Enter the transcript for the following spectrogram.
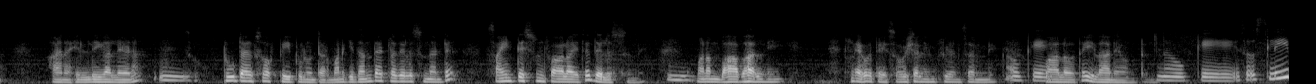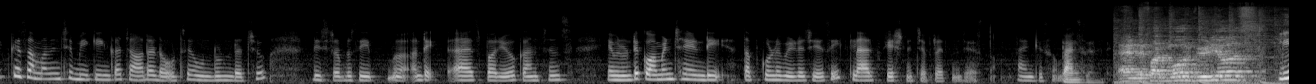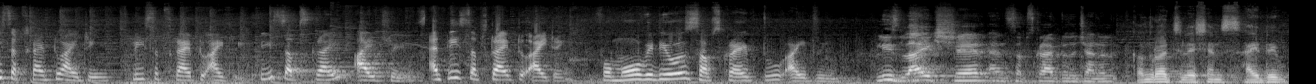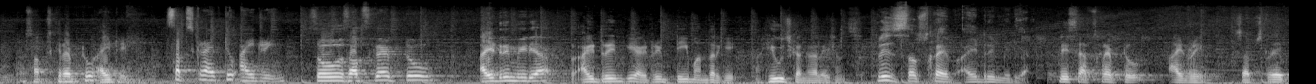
ఆయన హెల్దీగా లేడా. So two types of people ఉంటారు. మనకి ఇదంతా ఎట్లా తెలుస్తుందంటే సైంటిస్ట్ని ఫాలో అయితే తెలుస్తుంది. మనం బాబాల్ని లేకపోతే సోషల్ ఇన్ఫ్లుయెన్సర్ని ఫాలో అవుతే ఇలానే ఉంటుంది. ఓకే. సో స్లీప్కి సంబంధించి మీకు ఇంకా చాలా డౌట్సే ఉండుండొచ్చు. డిస్టర్బ్ స్లీప్ అంటే యాజ్ పర్ యువర్ కన్సర్న్స్ ఏమైనా ఉంటే కామెంట్ చేయండి. తప్పకుండా వీడియో చేసి క్లారిఫికేషన్ ఇచ్చే ప్రయత్నం చేస్తాం. Thank you so much thanks అండి And for more videos, Please subscribe to iDream. Please subscribe to iDream. Please subscribe iDreams. And please subscribe to iDream. For more videos, subscribe to iDream. please like, share, and subscribe to the channel. Congratulations, iDream. Subscribe to iDream Subscribe to iDream. So, subscribe to iDream Media. I డ్రీమ్కి iDream team అందరికీ huge congratulations Please subscribe iDream Media. Please subscribe to iDream. Subscribe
